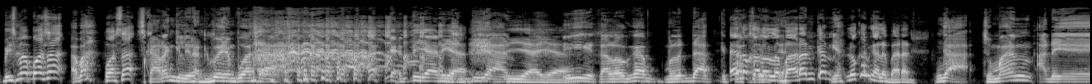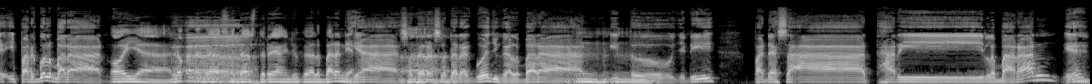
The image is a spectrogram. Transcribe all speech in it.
Bisma puasa? Apa? Puasa? Sekarang giliran gue yang puasa. Gantian ya. Gantian. Iya, iya. Iya, kalau enggak meledak kita. Eh lo kalau lebaran kan, Ya. lo kan gak lebaran? Enggak, cuman ada ipar gue lebaran. Oh iya, lo kan ada Ah. Saudara-saudara yang juga lebaran ya? Ya, saudara-saudara gue juga lebaran Hmm, hmm, gitu. Jadi pada saat hari lebaran ya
